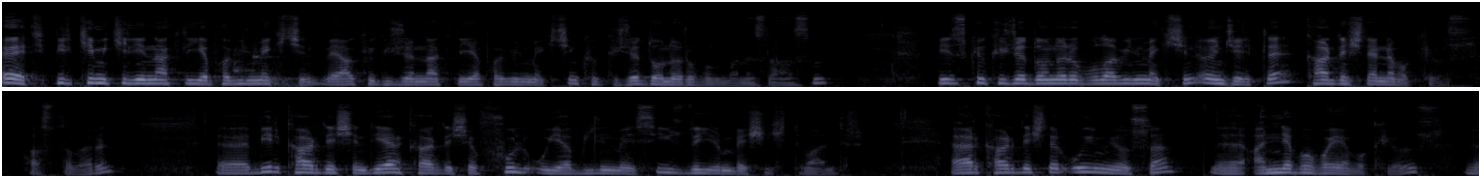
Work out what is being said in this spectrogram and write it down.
Evet bir kemik iliği nakli yapabilmek için veya kök hücre nakli yapabilmek için kök hücre donörü bulmanız lazım. Biz kök hücre donörü bulabilmek için öncelikle kardeşlerine bakıyoruz hastaların. Ee, bir kardeşin diğer kardeşe full uyabilmesi %25 ihtimaldir. Eğer kardeşler uymuyorsa e, anne babaya bakıyoruz. E,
